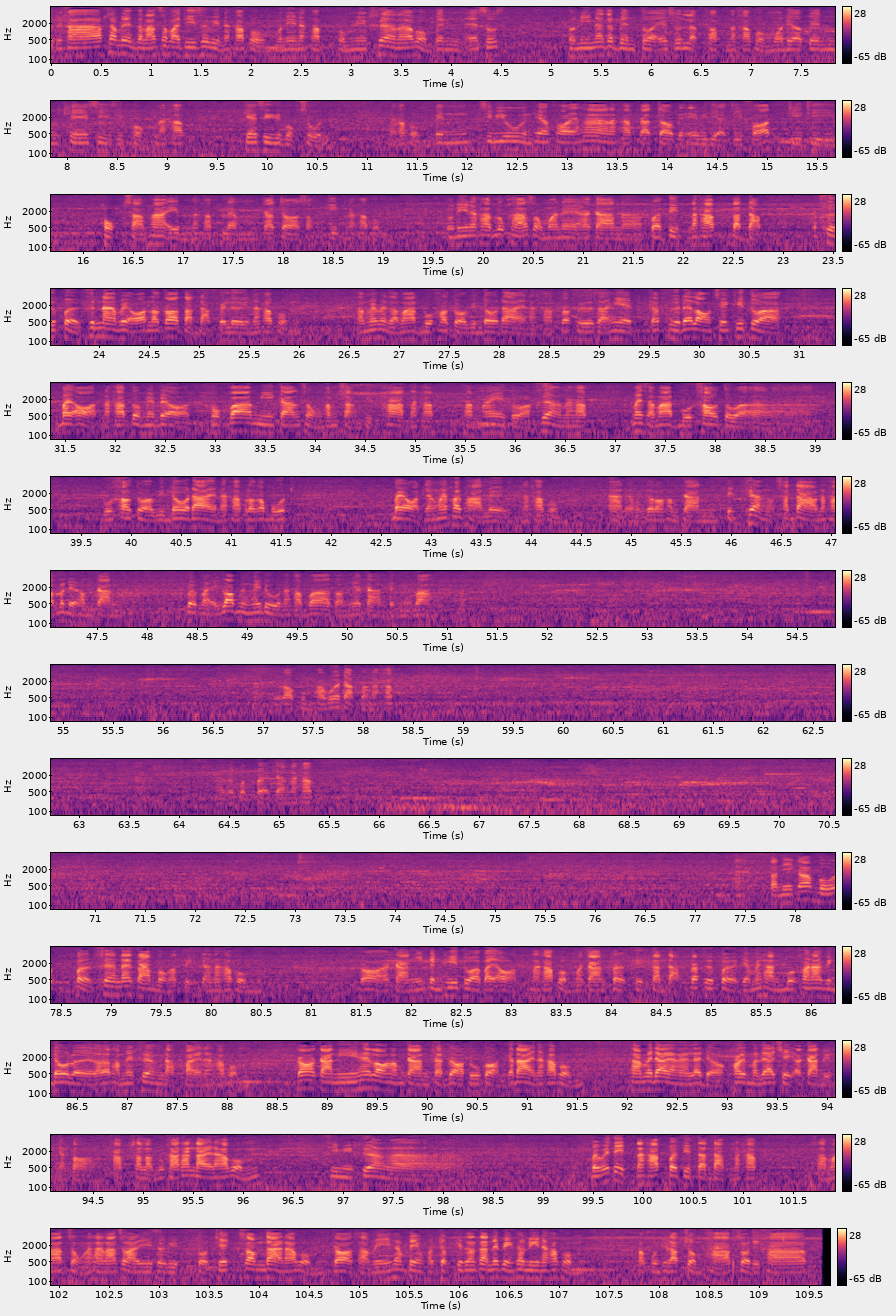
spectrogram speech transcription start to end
วัสดีครับช่างเป็นตลาดสมาธิสวิตนะครับผมวันนี้นะครับผมมีเครื่องนะครับผมเป็น ASUS ตัวนี้น่าจะเป็นตัว ASUS Laptop นะครับผมโมเดลเป็น K46 นะครับ K460 นะครับผมเป็น CPU Intel Core i5 นะครับการ์ดจอเป็น NVIDIA GeForce GT 635M นะครับแรมการ์ดจอ2กิกนะครับผมตัวนี้นะครับลูกค้าส่งมาในอาการเปิดติดนะครับตัดดับก็คือเปิดขึ้นหน้าไบออสแล้วก็ตัดดับไปเลยนะครับผม ทำให้ไม่สามารถบูตเข้าตัว Windows ได้นะครับ ก็คือสาเหตุก็คือได้ลองเช็คที่ตัวไบออดนะครับ ตัวเมนไบออดพบว่ามีการส่งคำสั่งผิดพลาดนะครับทำให้ตัวเครื่องนะครับ ไม่สามารถบูตเข้าตัวบูตเข้าตัว Windows ได้นะครับ แล้วก็บูตไบออดยังไม่ค่อยผ่านเลยนะครับผมอ่าเดี๋ยวผมจะลองทำการปิดเครื่องชัดดาวน์นะครับ แล้วเดี๋ยวทำการเปิดใหม่อีกรอบหนึ่งให้ดูนะครับ ว่าตอนนี้อาการเป็นไงบ้าง เดี๋ยวเราปุ่ม power ดับก่อนนะครับ เราจะกดเปิดกันนะครับตอนนี้ก็บูตเปิดเครื่องได้ตามปกติแล้วนะครับผม ก็อาการนี้เป็นที่ตัวไบออดนะครับผมอาการเปิดติดตัดดับ ก็คือเปิดยังไม่ทันบูตเข้าหน้าวินโดว์เลย แล้วก็ทำให้เครื่องดับไปนะครับผมก็อาการนี้ให้ลองทำการแฟลชไบออดดูก่อนก็ได้นะครับผมถ้าไม่ได้ยังไงแล้วเดี๋ยวค่อยมาได้เช็คอาการอื่นกันต่อครับสำหรับลูกค้าท่านใดนะครับผมที่มีเครื่องเปิดไม่ติดนะครับเปิดติดตัดดับนะครับสามารถส่งทางร้านสมาร์ทสวิตตรวจเช็คซ่อมได้นะครับผมก็สำหรับวันนี้ช่างเปรมขอจบคลิปสั้นๆได้เพียงเท่านี้นะครับผมขอบคุณที่รับชมครับ สวัสดีครับ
